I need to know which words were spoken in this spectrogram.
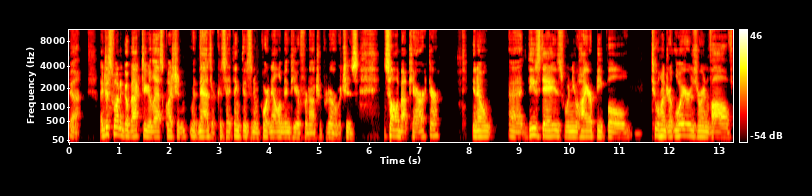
Yeah. I just want to go back to your last question with Nazar because I think there's an important element here for an entrepreneur, which is it's all about character. You know, uh, these days when you hire people, 200 lawyers are involved,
